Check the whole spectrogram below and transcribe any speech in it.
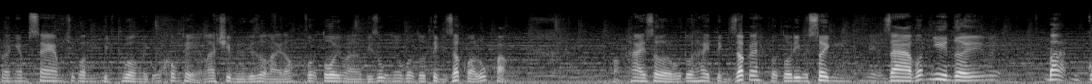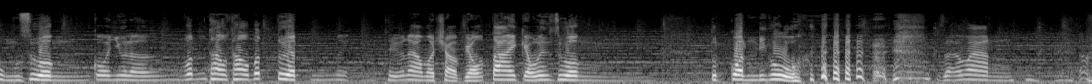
cho anh em xem, chứ còn bình thường thì cũng không thể livestream đến cái giờ này đâu. Vợ tôi mà, ví dụ như vợ tôi tỉnh giấc vào lúc khoảng khoảng 2 giờ, vợ tôi hay tỉnh giấc ấy, vợ tôi đi vệ sinh ra vẫn nhìn thấy bạn cùng giường coi như là vẫn thao thao bất tuyệt thế nào mà chả véo tai kéo lên giường tụt quần đi ngủ. Dã man.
